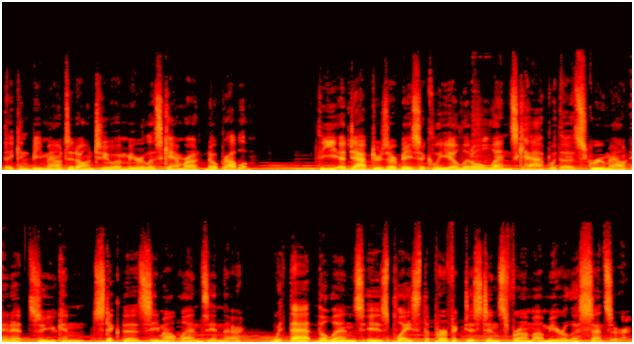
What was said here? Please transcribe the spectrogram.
they can be mounted onto a mirrorless camera no problem. The adapters are basically a little lens cap with a screw mount in it so you can stick the C-mount lens in there. With that, the lens is placed the perfect distance from a mirrorless sensor.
